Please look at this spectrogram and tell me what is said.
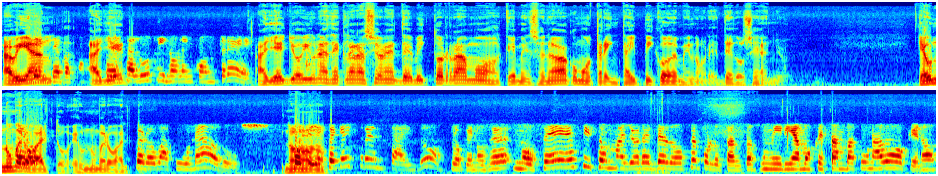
del Departamento de Salud y no la encontré. Ayer yo oí unas declaraciones de Víctor Ramos que mencionaba como treinta y pico de menores de 12 años. Que es un número alto, es un número alto. Pero vacunados. No, porque yo sé que hay 32, lo que no sé, no sé es si son mayores de 12, por lo tanto asumiríamos que están vacunados o que no.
